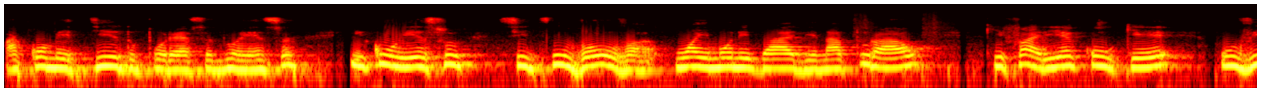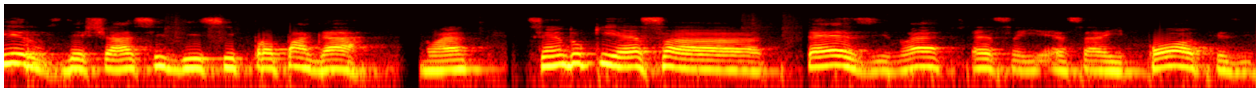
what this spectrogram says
acometido por essa doença e com isso se desenvolva uma imunidade natural que faria com que o vírus deixasse de se propagar, não é? Sendo que essa tese, não é? Essa essa hipótese,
